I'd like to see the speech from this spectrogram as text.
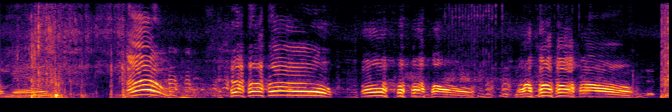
No, man. Oh! oh! Oh! Oh! Oh!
